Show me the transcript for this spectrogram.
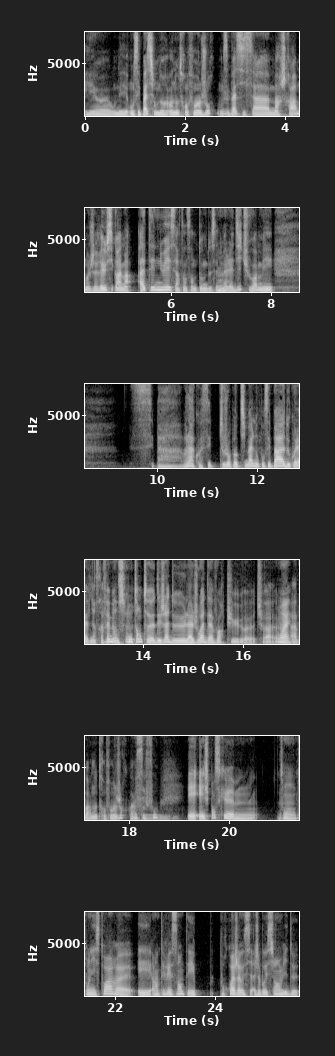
Et euh, on ne on sait pas si on aura un autre enfant un jour. On ne sait Mhm. pas si ça marchera. Moi, j'ai réussi quand même à atténuer certains symptômes de cette Mhm. maladie, tu vois, mais c'est pas voilà quoi c'est toujours pas optimal donc on sait pas de quoi l'avenir sera fait mais on sûr. se contente euh, déjà de la joie d'avoir pu euh, tu vois Ouais. avoir notre enfant un jour quoi Mais c'est fou. Et, et je pense que hum, ton, ton histoire euh, est intéressante et pourquoi j'avais aussi, envie de,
